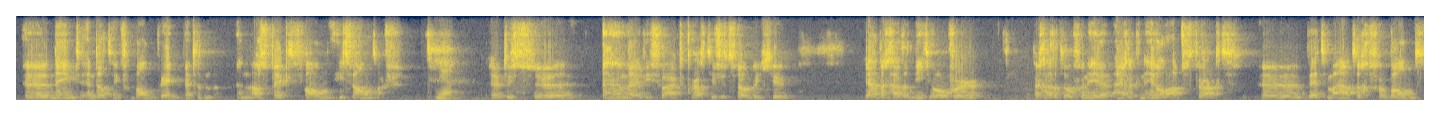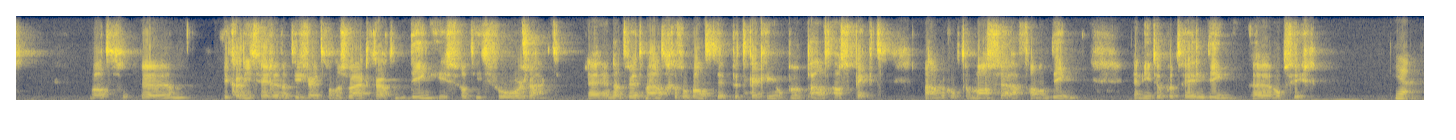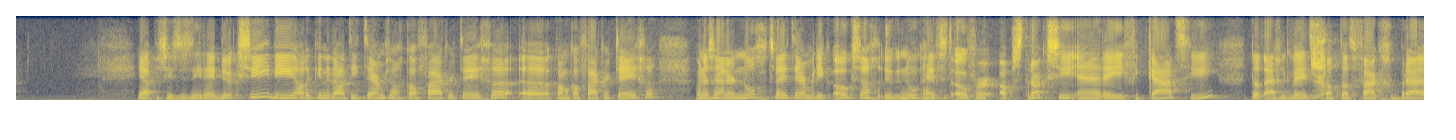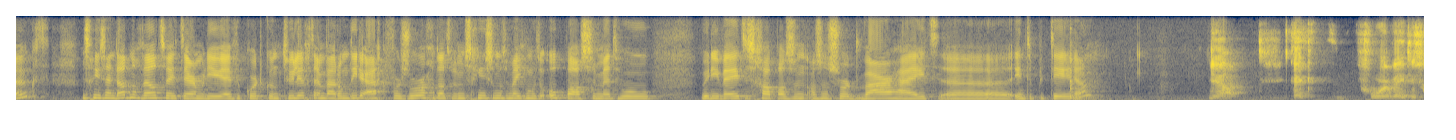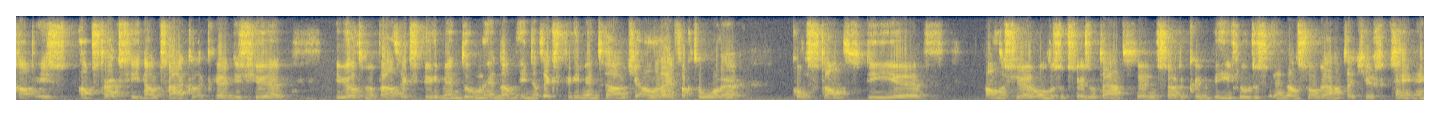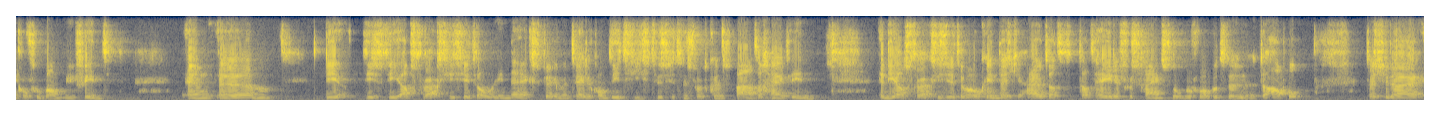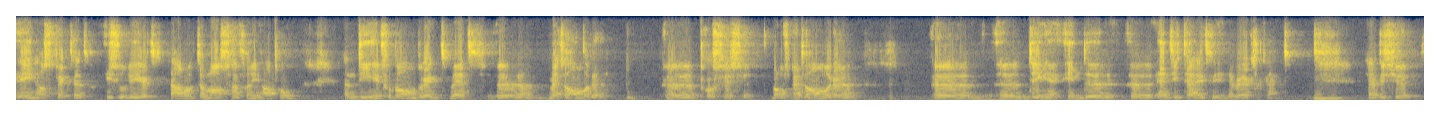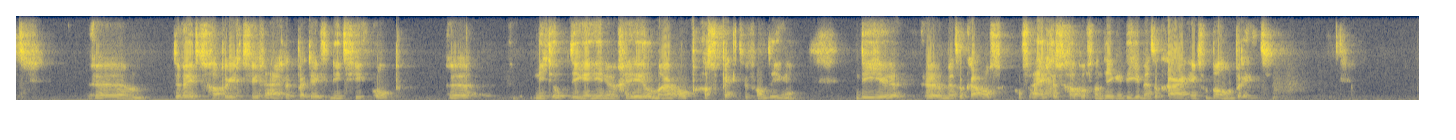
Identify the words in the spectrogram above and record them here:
uh, neemt en dat in verband brengt met een, een aspect van iets anders. Ja. dus bij die zwaartekracht is het zo dat je, ja, dan gaat het niet over, dan gaat het over een heel, eigenlijk een heel abstract wetmatig verband. Wat ehm, je kan niet zeggen dat die wet van de zwaartekracht een ding is wat iets veroorzaakt. En dat wetmatige verband heeft betrekking op een bepaald aspect, namelijk op de massa van een ding en niet op het hele ding uh, op zich. Ja. Ja, precies. Dus die reductie, die had ik inderdaad, die term zag ik al vaker tegen, uh, kwam ik al vaker tegen. Maar dan zijn er nog twee termen die ik ook zag. U heeft het over abstractie en reificatie. Dat eigenlijk wetenschap ja. dat vaak gebruikt. Misschien zijn dat nog wel twee termen die u even kort kunt toelichten. En waarom die er eigenlijk voor zorgen dat we misschien soms een beetje moeten oppassen met hoe we die wetenschap als een, als een soort waarheid uh, interpreteren? Ja, kijk, voor wetenschap is abstractie noodzakelijk. Hè? Dus je, je wilt een bepaald experiment doen en dan in dat experiment houd je allerlei factoren constant die uh, anders je onderzoeksresultaat uh, zouden kunnen beïnvloeden en dan zodanig dat je geen enkel verband meer vindt. En um, die, die, die abstractie zit al in de experimentele condities, dus er zit een soort kunstmatigheid in. En die abstractie zit er ook in dat je uit dat, dat hele verschijnsel, bijvoorbeeld de, de appel, dat je daar één aspect uit isoleert, namelijk de massa van die appel, en die in verband brengt met, uh, met andere processen of met andere dingen in de entiteiten in de werkelijkheid. Mhm. dus je, ehm, de wetenschap richt zich eigenlijk per definitie op niet op dingen in hun geheel, maar op aspecten van dingen die je met elkaar, of, of, eigenschappen van dingen die je met elkaar in verband brengt.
